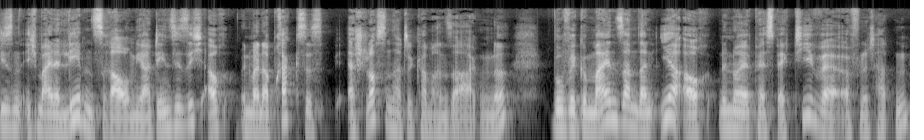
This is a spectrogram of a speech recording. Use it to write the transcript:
diesen, ich meine, Lebensraum, ja, den sie sich auch in meiner Praxis erschlossen hatte, kann man sagen, ne? Wo wir gemeinsam dann ihr auch eine neue Perspektive eröffnet hatten,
